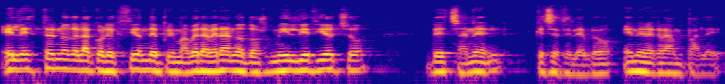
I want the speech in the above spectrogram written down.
el estreno de la colección de primavera-verano 2018 de Chanel que se celebró en el Gran Palais.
